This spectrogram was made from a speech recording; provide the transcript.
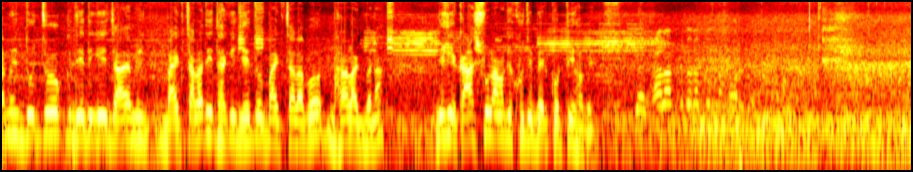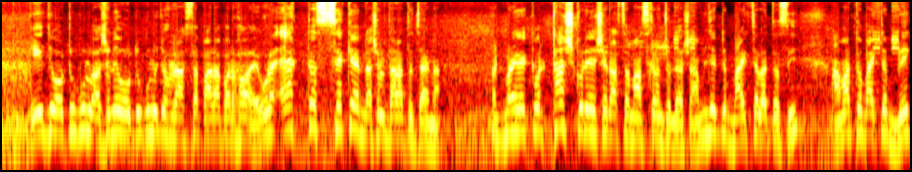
আমি দুর্যোগ যেদিকে যাই, আমি বাইক চালাতেই থাকি। যেহেতু বাইক চালাবো, ভাড়া লাগবে না। দেখি, কাশফুল আমাকে খুঁজে বের করতেই হবে। এই যে অটোগুলো, আসলে অটোগুলো যখন রাস্তা পারাপার হয়, ওরা একটা সেকেন্ড আসলে দাঁড়াতে চায় না। মানে একেবারে ঠাস করে এসে রাস্তার মাঝখানে চলে আসে। আমি যে একটা বাইক চালাতেছি আমার তো বাইকটা ব্রেক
